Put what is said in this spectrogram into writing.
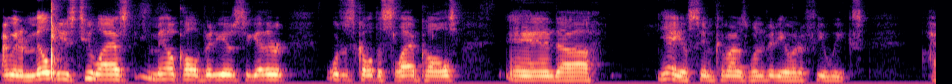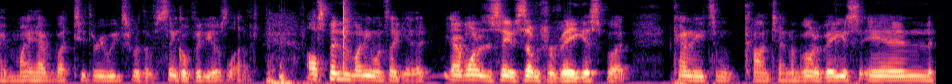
I'm gonna mill these two last mail call videos together We'll just call it the slab calls. And uh, yeah, you'll see them come out as one video in a few weeks. I might have about two, three weeks worth of single videos left. I'll spend the money once I get it. I wanted to save something for Vegas, but kind of need some content. I'm going to Vegas in,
